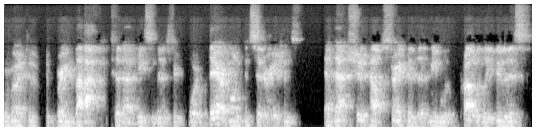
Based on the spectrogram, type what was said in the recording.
we're going to bring back to that BC ministry for their own considerations. And that should help strengthen that we would probably do this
